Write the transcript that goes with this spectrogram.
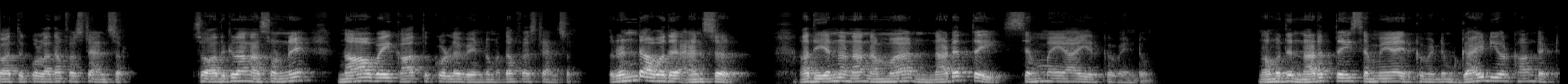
காத்துக்கொள். அதான் ஃபர்ஸ்ட் ஆன்சர் ஸோ அதுக்கு தான் நான் சொன்னேன் நாவை காத்துக்கொள்ள வேண்டும். அதான் ஃபர்ஸ்ட் ஆன்சர் ரெண்டாவது ஆன்சர் அது என்னன்னா நம்ம நடத்தை செம்மையா இருக்க வேண்டும். நமது நடத்தை செம்மையா இருக்க வேண்டும். Guide your contact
